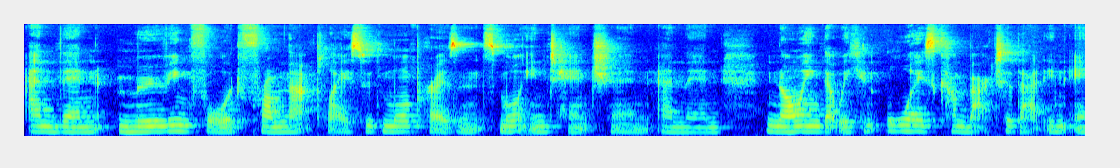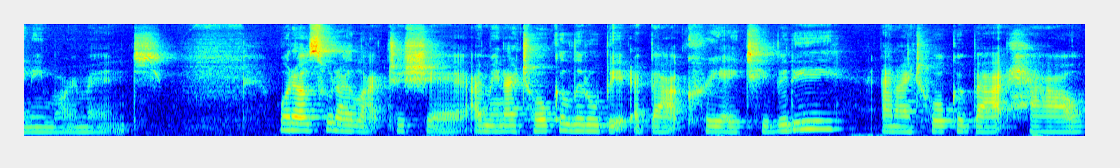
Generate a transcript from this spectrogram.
and then moving forward from that place with more presence, more intention, and then knowing that we can always come back to that in any moment. What else would I like to share? I mean, I talk a little bit about creativity and I talk about how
